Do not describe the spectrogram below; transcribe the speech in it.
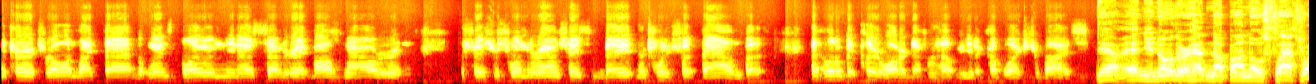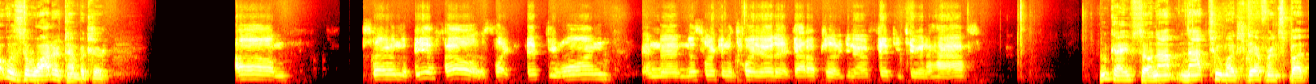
the current's rolling like that, the wind's blowing, you know, seven or eight miles an hour, and the fish are swimming around chasing bait and they're 20 foot down. But that little bit clear water definitely helped me get a couple extra bites. Yeah, and you know they're heading up on those flats. What was the water temperature? Um, so in the BFL, it was like 51. And then this week in the Toyota, it got up to, you know, 52 and a half. Okay, so not not too much difference, but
